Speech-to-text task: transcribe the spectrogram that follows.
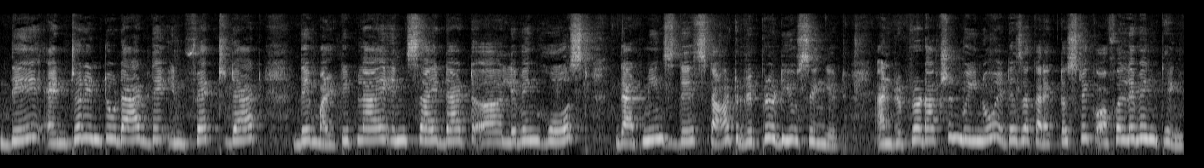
they enter into that they infect that they multiply inside that uh, living host that means they start reproducing it. And reproduction we know it is a characteristic of a living thing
